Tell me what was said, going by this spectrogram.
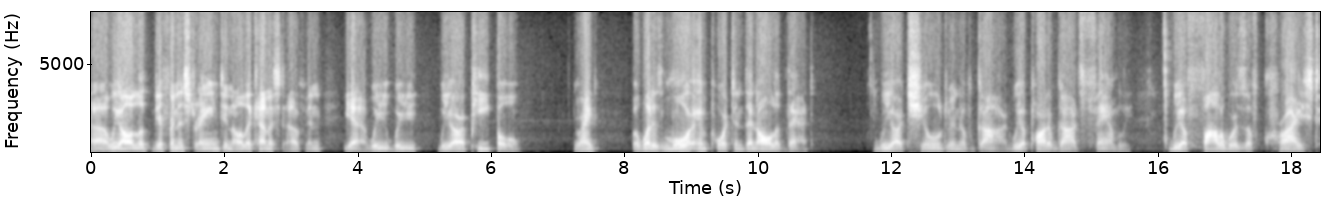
Uh, we all look different and strange and all that kind of stuff. And yeah, we we we are people, right? But what is more important than all of that, we are children of God. We are part of God's family. We are followers of Christ,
